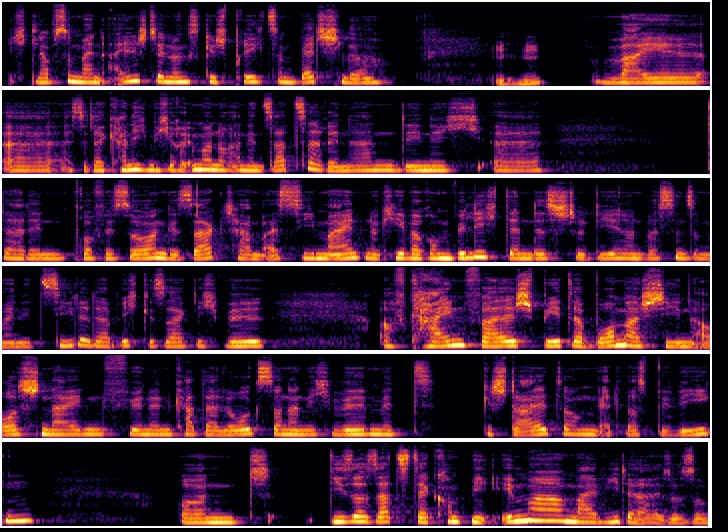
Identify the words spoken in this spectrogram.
Ich glaube, so mein Einstellungsgespräch zum Bachelor. Mhm. Weil, äh, also da kann ich mich auch immer noch an den Satz erinnern, den ich äh, da den Professoren gesagt haben, als sie meinten, okay, warum will ich denn das studieren und was sind so meine Ziele? Da habe ich gesagt, ich will auf keinen Fall später Bohrmaschinen ausschneiden für einen Katalog, sondern ich will mit Gestaltung etwas bewegen. Und dieser Satz, der kommt mir immer mal wieder, also so,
